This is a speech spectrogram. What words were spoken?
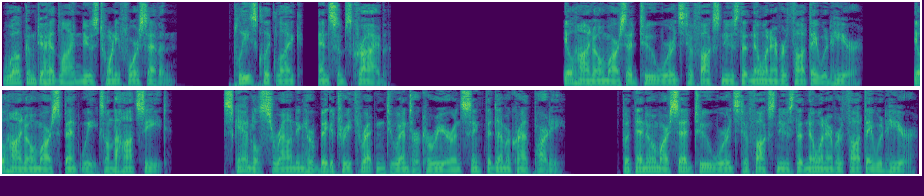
Welcome to Headline News 24/7. Please click like and subscribe. Ilhan Omar said two words to Fox News that no one ever thought they would hear. Ilhan Omar spent weeks on the hot seat. Scandals surrounding her bigotry threatened to end her career and sink the Democrat Party. But then Omar said two words to Fox News that no one ever thought they would hear.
